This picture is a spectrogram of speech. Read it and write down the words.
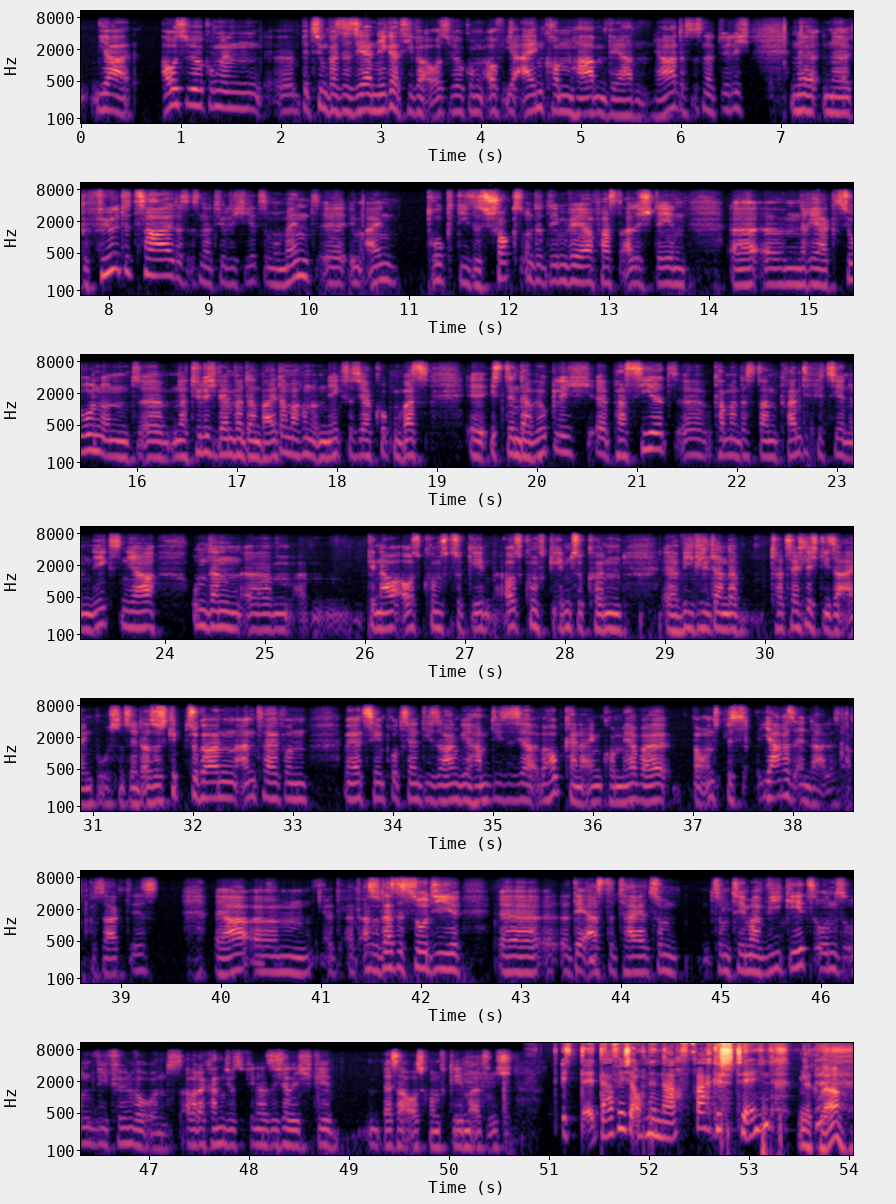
ja, Auswirkungen äh, beziehungsweise sehr negative Auswirkungen auf ihr Einkommen haben werden. Ja, das ist natürlich eine, eine gefühlte Zahl. Das ist natürlich jetzt im Moment äh, im Ein Druck dieses Schocks, unter dem wir ja fast alle stehen, äh, ähm, eine Reaktion. Und äh, natürlich werden wir dann weitermachen und nächstes Jahr gucken, was äh, ist denn da wirklich passiert. Kann man das dann quantifizieren im nächsten Jahr, um dann ähm, genau Auskunft, zu geben, Auskunft geben zu können, wie viel dann da tatsächlich diese Einbußen sind. Also es gibt sogar einen Anteil von mehr als 10 Prozent, die sagen, wir haben dieses Jahr überhaupt kein Einkommen mehr, weil bei uns bis Jahresende alles abgesagt ist. Ja, ähm, also das ist so die, äh, der erste Teil zum, zum Thema, wie geht's uns und wie fühlen wir uns. Aber da kann Josefina sicherlich viel besser Auskunft geben als ich. ich darf ich auch eine Nachfrage stellen? Ja, klar.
